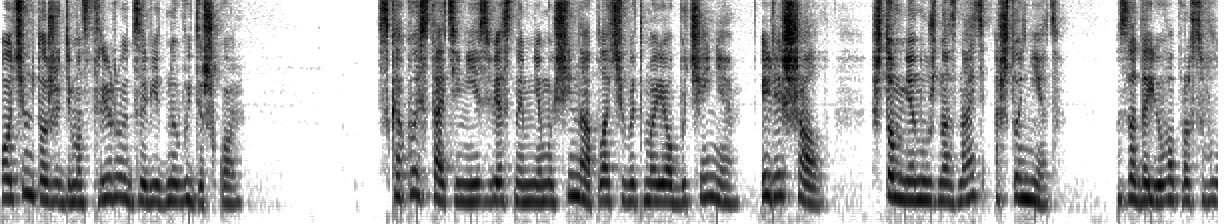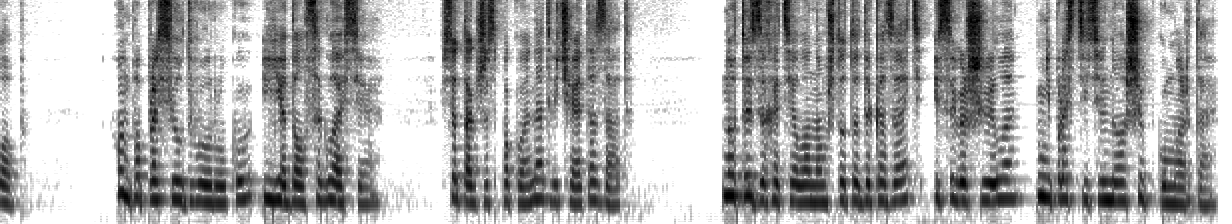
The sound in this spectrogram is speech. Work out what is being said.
Отчим тоже демонстрирует завидную выдержку. С какой стати неизвестный мне мужчина оплачивает мое обучение и решал, что мне нужно знать, а что нет? Задаю вопрос в лоб. Он попросил твою руку, и я дал согласие. Все так же спокойно отвечает Азат. Но ты захотела нам что-то доказать и совершила непростительную ошибку, Марта.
